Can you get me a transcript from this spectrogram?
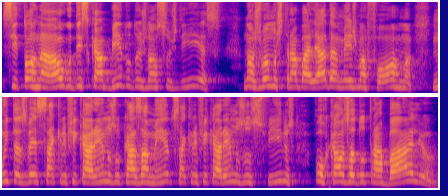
se torna algo descabido dos nossos dias. Nós vamos trabalhar da mesma forma. Muitas vezes sacrificaremos o casamento, sacrificaremos os filhos por causa do trabalho.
